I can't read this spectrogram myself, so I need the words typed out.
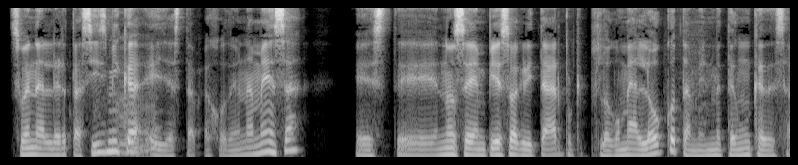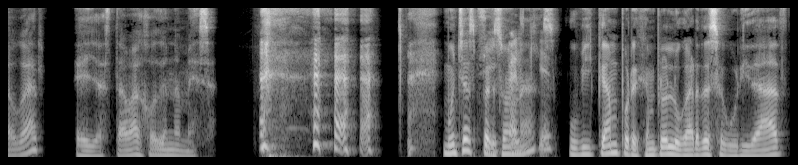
Suena alerta sísmica, ella está abajo de una mesa este, no sé, empiezo a gritar porque pues, luego me aloco, también me tengo que desahogar. Ella está abajo de una mesa. Muchas personas ubican, por ejemplo, el lugar de seguridad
